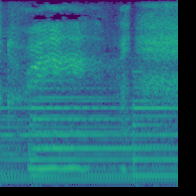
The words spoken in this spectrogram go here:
scream.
